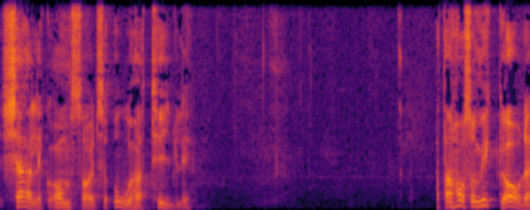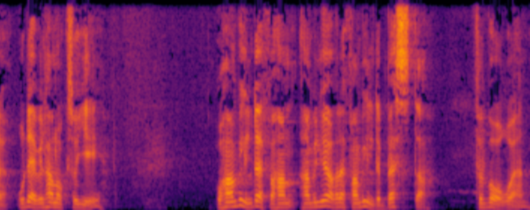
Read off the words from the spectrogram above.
kärlek och omsorg så oerhört tydlig. Att han har så mycket av det och det vill han också ge. Och han vill det för han, han vill göra det för han vill det bästa för var och en.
